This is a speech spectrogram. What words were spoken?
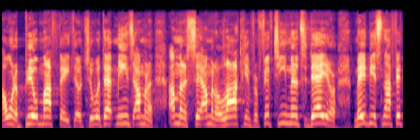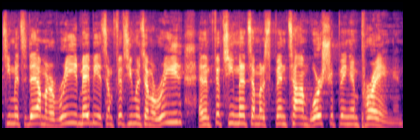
I want to build my faith. So what that means, I'm gonna I'm gonna say I'm gonna lock in for 15 minutes a day, or maybe it's not 15 minutes a day, I'm gonna read, maybe it's some 15 minutes I'm gonna read, and then 15 minutes I'm gonna spend time worshiping and praying. And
